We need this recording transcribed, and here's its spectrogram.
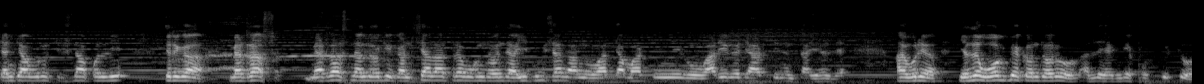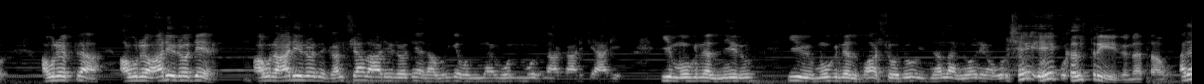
ತಂಜಾವೂರು ಕೃಷ್ಣಾಪಲ್ಲಿ ತಿರ್ಗಾ ಮೆಡ್ರಾಸ್ ಮೆಡ್ರಾಸ್ನಲ್ಲಿ ಹೋಗಿ ಗಂಟಸಾಲ ಹತ್ರ ಒಂದು ಒಂದು ಐದು ನಿಮಿಷ ನಾನು ವಾದ್ಯ ಮಾಡ್ತೀನಿ ವಾರಿರೋದೇ ಆಡ್ತೀನಿ ಅಂತ ಹೇಳಿದೆ. ಅವರು ಎಲ್ಲೋ ಹೋಗ್ಬೇಕಂದವರು ಅಲ್ಲಿ ಹಂಗೆ ಕೊಟ್ಬಿಟ್ಟು ಅವ್ರ ಹತ್ರ ಅವರು ಆಡಿರೋದೇ ಅವ್ರು ಆಡಿರೋದೇ ಗಂಟಸಾಲ ಆಡಿರೋದೇ ಅವ್ರಿಗೆ ಒಂದು ಒಂದು ಮೂರು ನಾಲ್ಕು ಆಡಿಕೆ ಆಡಿ ಈ ಮೂಗಿನಲ್ಲಿ ನೀರು ಈ ಮೂಗಿನಲ್ಲಿ ಬಾರಿಸೋದು ಇದನ್ನೆಲ್ಲ ನೋಡಿ ಅವರು ಹೇಗ್ ಕಲ್ತ್ರಿ ಇದನ್ನ ತಾವು. ಅದೇ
